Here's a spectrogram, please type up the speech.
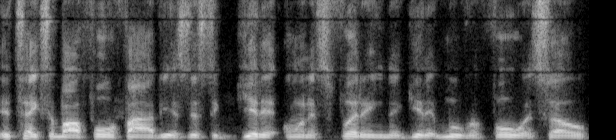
it takes about four or five years just to get it on its footing to get it moving forward so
